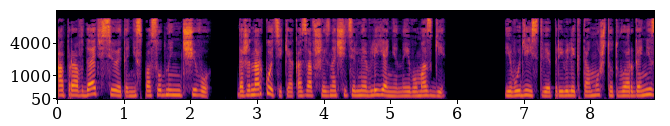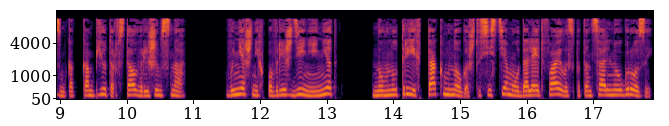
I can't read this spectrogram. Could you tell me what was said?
Оправдать все это не способно ничего, даже наркотики, оказавшие значительное влияние на его мозги. Его действия привели к тому, что твой организм, как компьютер, встал в режим сна. Внешних повреждений нет, но внутри их так много, что система удаляет файлы с потенциальной угрозой,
